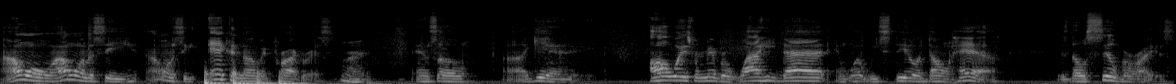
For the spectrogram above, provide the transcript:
I want I want to see I want to see economic progress. Right. And so, uh, again, always remember why he died and what we still don't have is those civil rights.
